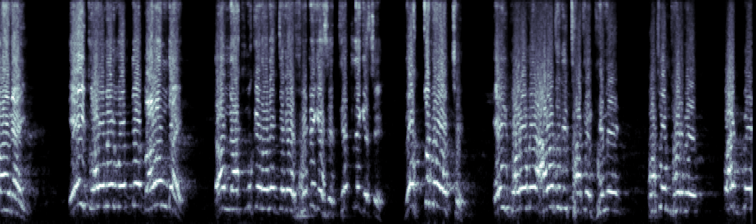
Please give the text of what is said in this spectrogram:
পায় নাই। এই গরমের মধ্যে বারান্দায় তার নাক মুখের অনেক জায়গায় ফেটে গেছে, থেতলে গেছে, রক্ত বেরোচ্ছে। এই গরমে আরও যদি থাকে, ঘেমে, পচন ধরবে, পাকবে,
